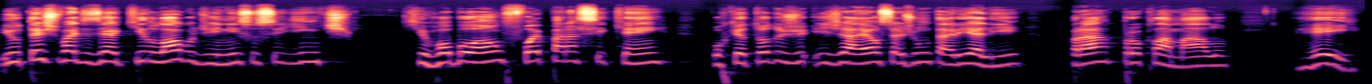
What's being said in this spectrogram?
E o texto vai dizer aqui, logo de início, o seguinte: que Roboão foi para Siquém, porque todo Israel se juntaria ali para proclamá-lo rei.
